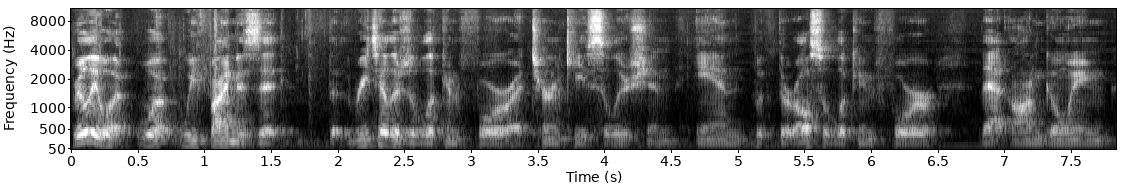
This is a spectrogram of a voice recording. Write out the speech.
Really, what, what we find is that the retailers are looking for a turnkey solution, and but they're also looking for that ongoing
